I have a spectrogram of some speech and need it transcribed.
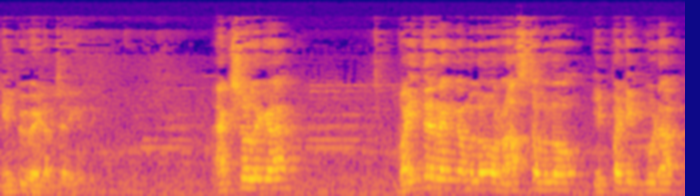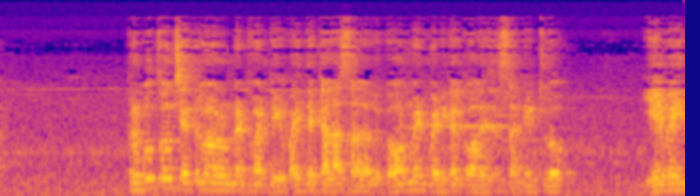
నిలిపివేయడం జరిగింది. యాక్చువల్గా వైద్య రంగంలో రాష్ట్రంలో ఇప్పటికి కూడా ప్రభుత్వం చేతిలో ఉన్నటువంటి వైద్య కళాశాలలు గవర్నమెంట్ మెడికల్ కాలేజెస్ అన్నింటిలో ఏవైతే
